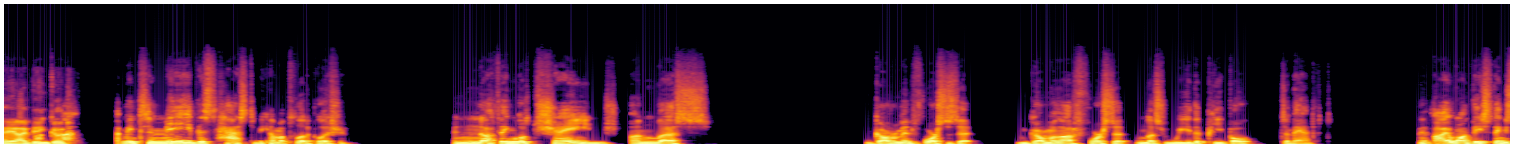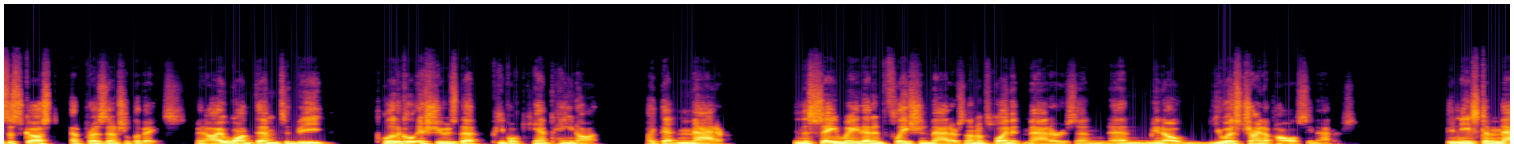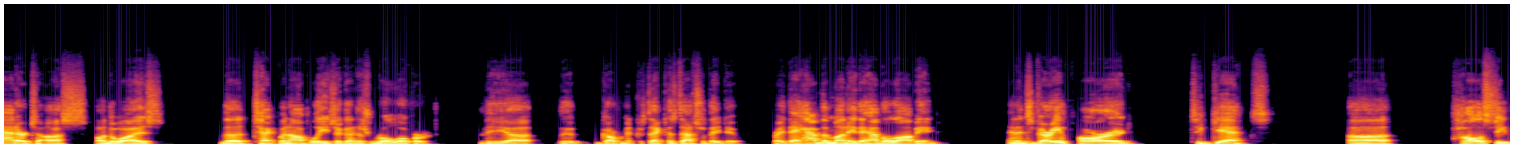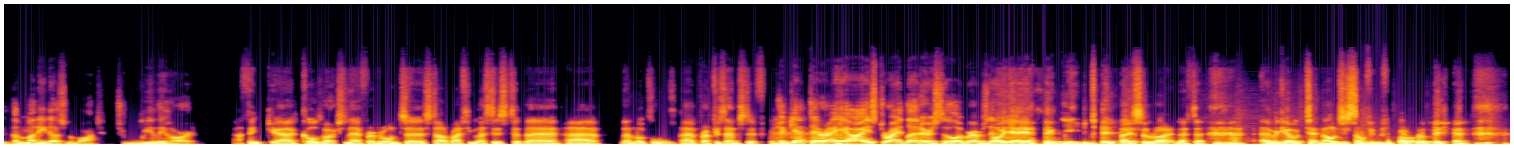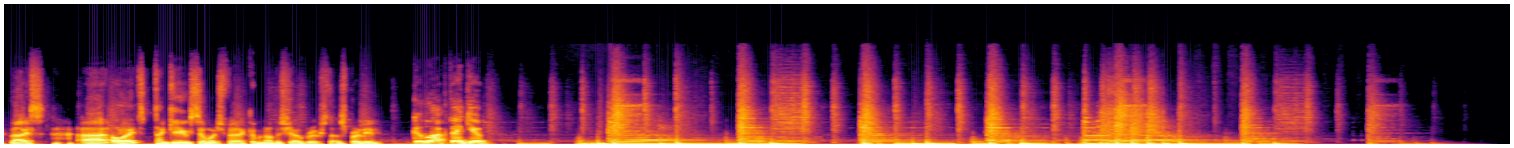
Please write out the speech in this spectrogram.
AI being good? I, I mean, to me, this has to become a political issue. And nothing will change unless government forces it. And government will not force it unless we, the people, demand it. I mean, I want these things discussed at presidential debates. I mean, I want them to be political issues that people campaign on, like that matter. In the same way that inflation matters, and unemployment matters, and and you know, U.S. China policy matters. It needs to matter to us. Otherwise, the tech monopolies are going to just roll over the uh, the government because that because that's what they do, right? They have the money, they have the lobbying, and it's very hard to get uh, policy that the money doesn't want. It's really hard. I think uh, call to action there for everyone to start writing letters to their uh, their local uh, representative. To get their AIs to write letters to the local representative. Oh yeah, yeah. Get nice to write letter. There we go. Technology solving the problem again. Nice. Uh, all right. Thank you so much for coming on the show, Bruce. That was brilliant. Good luck. Thank you.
